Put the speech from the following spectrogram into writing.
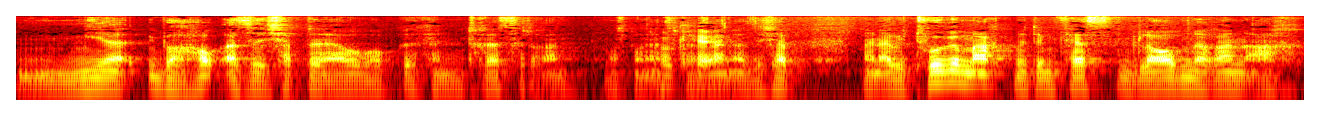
mir überhaupt, also ich habe da überhaupt gar kein Interesse dran, muss man ganz okay. klar sagen. Also ich habe mein Abitur gemacht mit dem festen Glauben daran, ach,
